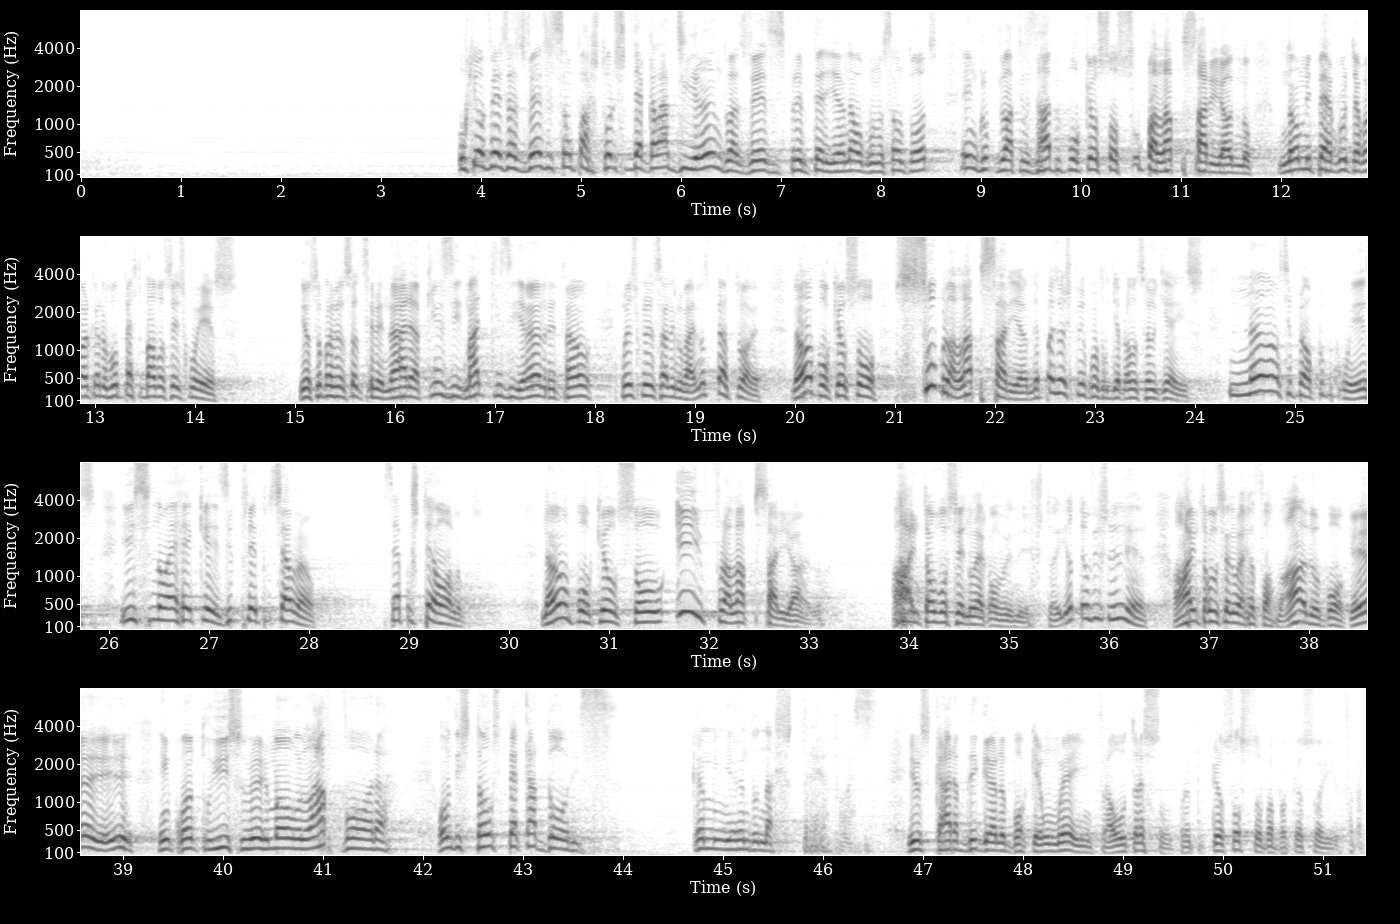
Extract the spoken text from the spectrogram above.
O que eu vejo às vezes são pastores se degladiando, às vezes, presbiteriano, alguns não são todos, em grupo de WhatsApp, porque eu sou supralapsariano. Não me pergunte agora que eu não vou perturbar vocês com isso. Eu sou professor de seminário há 15, mais de 15 anos, então, por isso que eu essa linguagem. Não se perturbe. Não, porque eu sou supralapsariano. Depois eu explico outro dia para você o que é isso. Não se preocupe com isso. Isso não é requisito para ir para o céu, não. Isso é para os teólogos. Não, porque eu sou infralapsariano. Ah, então você não é calvinista. E eu tenho visto dizer. Ah, então você não é reformado, porque enquanto isso, meu irmão, lá fora, onde estão os pecadores, caminhando nas trevas. E os caras brigando, porque um é infra, outro é supra, porque eu sou supra, porque eu sou infra.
